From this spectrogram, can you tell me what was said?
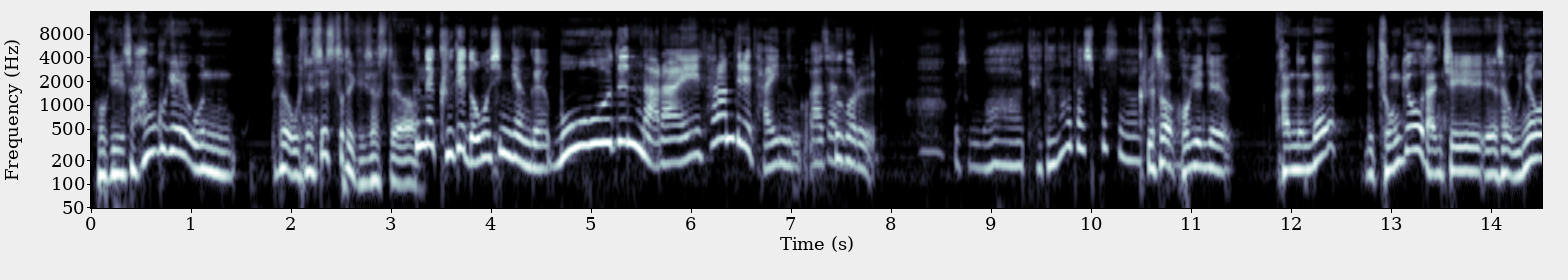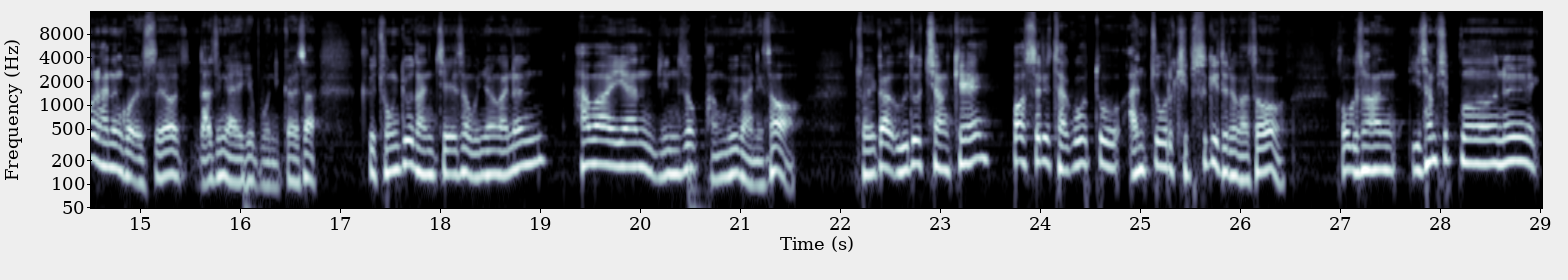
거기에서 한국에 온서 오신 시스터도 계셨어요. 근데 그게 너무 신기한 거예요. 모든 나라에 사람들이 다 있는 거예요. 맞아요. 그거를. 그래서 와 대단하다 싶었어요. 그래서 거기 이제 갔는데 이제 종교 단체에서 운영을 하는 거였어요. 나중에 알게 보니까 그래서 그 종교 단체에서 운영하는 하와이안 민속 박물관에서 저희가 의도치 않게 버스를 타고 또 안쪽으로 깊숙이 들어가서 거기서 한 2, 30분을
